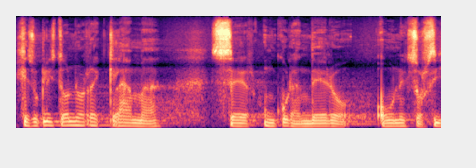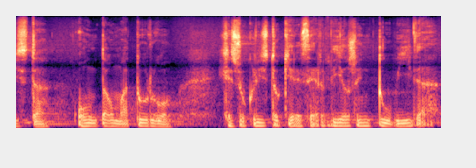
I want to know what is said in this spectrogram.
Jesucristo no reclama ser un curandero o un exorcista o un taumaturgo. Jesucristo quiere ser Dios en tu vida.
